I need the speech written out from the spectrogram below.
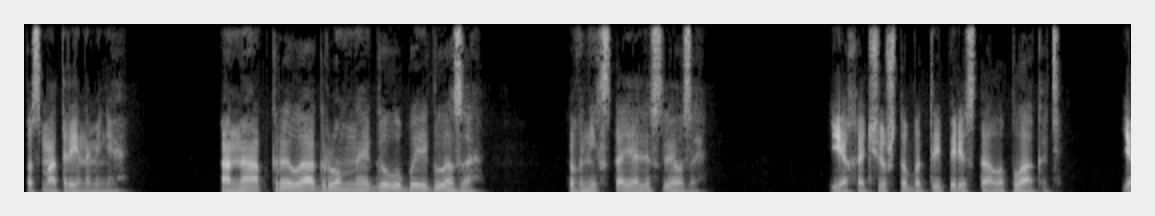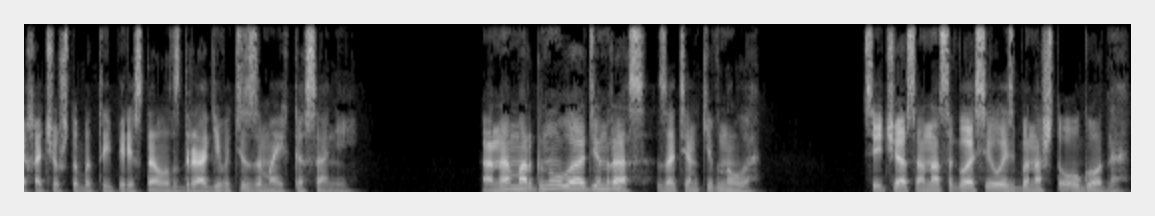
Посмотри на меня». Она открыла огромные голубые глаза. В них стояли слезы. «Я хочу, чтобы ты перестала плакать. Я хочу, чтобы ты перестала вздрагивать из-за моих касаний». Она моргнула один раз, затем кивнула. Сейчас она согласилась бы на что угодно.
